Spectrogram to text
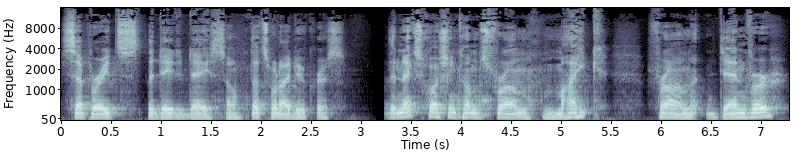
separates the day to day. So that's what I do, Chris. The next question comes from Mike. from Denver.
